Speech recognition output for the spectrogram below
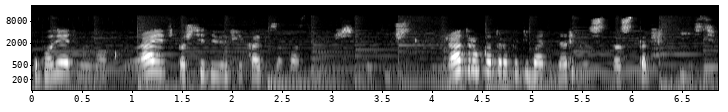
Дополняет вакуумный ранец почти наверняка безопасный синтетический генератор, который поднимает энергию на 150.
